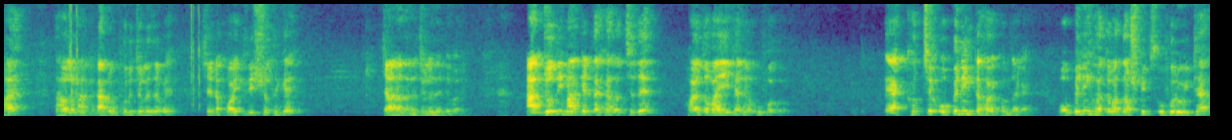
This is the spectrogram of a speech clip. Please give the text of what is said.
হয়, তাহলে মার্কেট আরও উপরে চলে যাবে, সেটা পঁয়ত্রিশশো থেকে চার হাজারে চলে যেতে পারে। আর যদি মার্কেট দেখা যাচ্ছে যে হয়তোবা এইখানে উপ- এক হচ্ছে ওপেনিংটা হয় কোন জায়গায়। ওপেনিং হয়তো বা দশ পিপস উপরে উঠা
